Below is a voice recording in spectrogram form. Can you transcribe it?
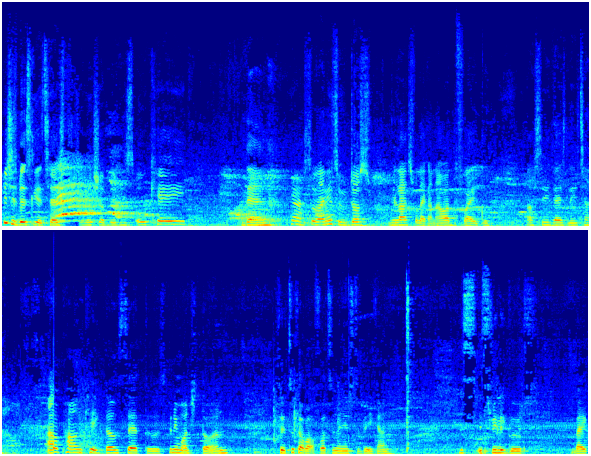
which is basically a test to make sure baby's okay. Then yeah so i need to just relax for like an hour before i go. I'll see you guys later. Our pound cake done settled it's pretty much done so it took about 40 minutes to bake and this it's really good. Like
